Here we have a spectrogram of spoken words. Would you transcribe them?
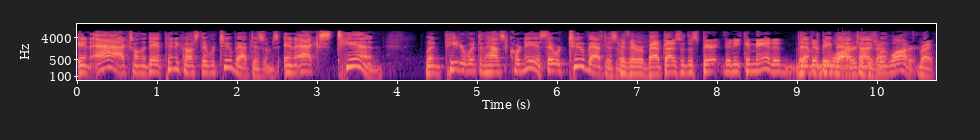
in Acts, on the day of Pentecost, there were two baptisms. In Acts 10, when Peter went to the house of Cornelius, there were two baptisms. Because they were baptized with the Spirit, then he commanded that Them there to be, be baptized be with water. Right.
